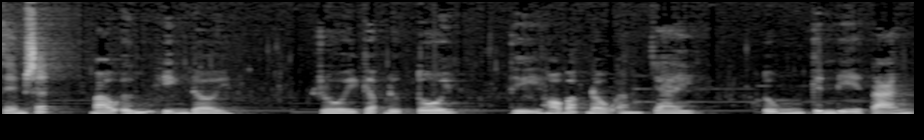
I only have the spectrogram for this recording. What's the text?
xem sách báo ứng hiện đời, rồi gặp được tôi thì họ bắt đầu ăn chay, tụng kinh địa tạng.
